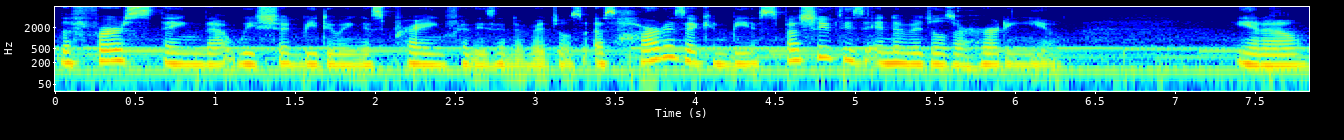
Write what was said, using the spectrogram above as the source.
the first thing that we should be doing is praying for these individuals, as hard as it can be, especially if these individuals are hurting you. You know,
